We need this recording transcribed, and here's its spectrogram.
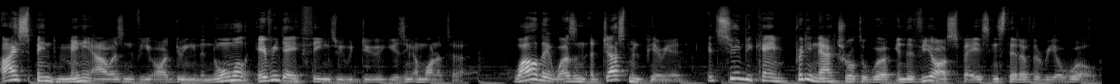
I spent many hours in VR doing the normal, everyday things we would do using a monitor. While there was an adjustment period, it soon became pretty natural to work in the VR space instead of the real world.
